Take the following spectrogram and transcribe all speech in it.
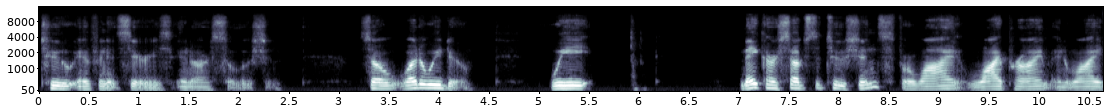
two infinite series in our solution. So what do we do? We make our substitutions for y, y prime, and y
